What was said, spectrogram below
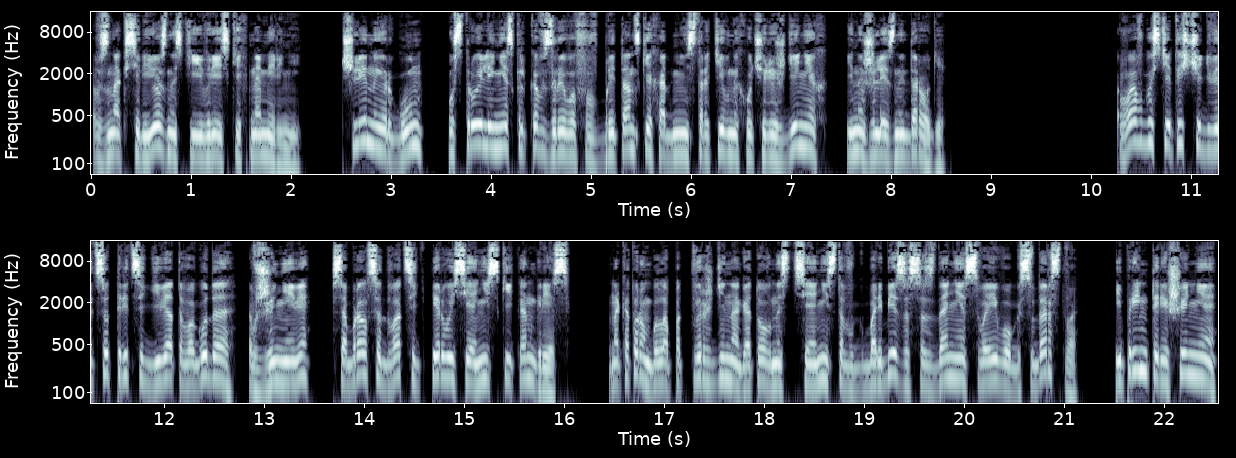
В знак серьезности еврейских намерений члены Иргун устроили несколько взрывов в британских административных учреждениях и на железной дороге. В августе 1939 года в Женеве собрался 21-й сионистский конгресс, на котором была подтверждена готовность сионистов к борьбе за создание своего государства и принято решение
